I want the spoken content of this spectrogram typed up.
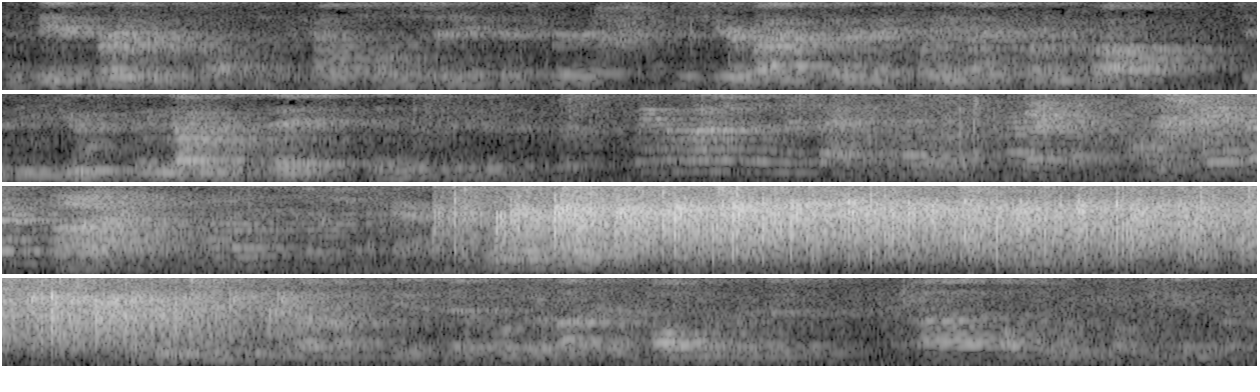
And be it further resolved that the Council of the City of Pittsburgh is hereby declaring May 29, 2012 to be Youth and Government Day in the City of Pittsburgh. We have a motion and a second. Second. All in favor? Aye. Opposed, motion carries. Mr. Each of you have an opportunity to say a little bit about your involvement with this and uh, also what you hope to gain from it.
